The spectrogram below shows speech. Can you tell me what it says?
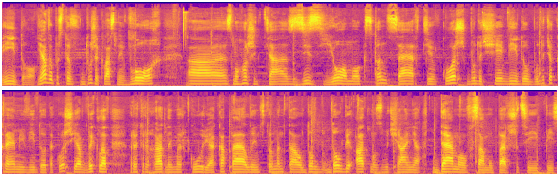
відео. Я випустив дуже класний влог е, з мого життя, зі зйомок, з концертів. Також будуть ще відео, будуть окремі відео. Також я виклав ретроградний Меркурій, акапелу, інструментал, Dol- Dolby Atmos звучання, демо в саму першу цієї пісні.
